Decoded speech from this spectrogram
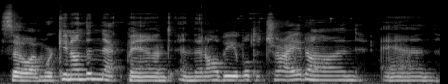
So I'm working on the neckband and then I'll be able to try it on and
